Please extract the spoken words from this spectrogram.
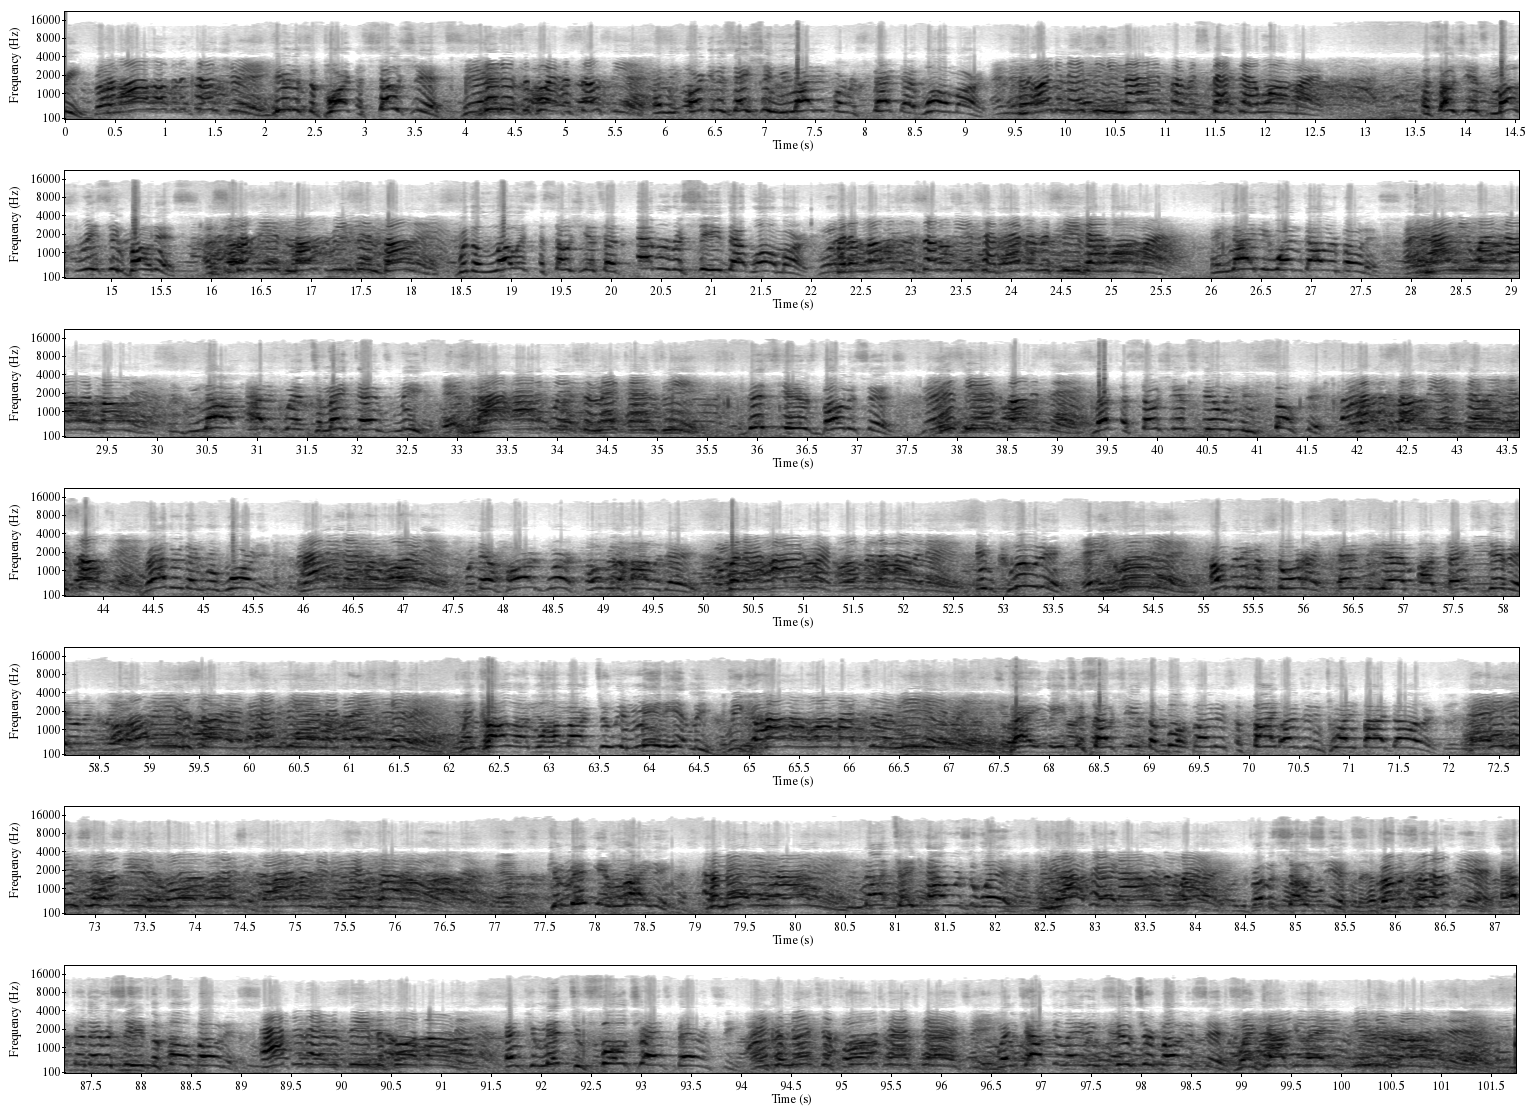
country. From all over the country. Here to support associates. Here, Here to support associates. And the organization United for Respect at Walmart. And the organization United for Respect at Walmart. Associates most recent bonus. Associates most recent bonus. With the lowest associates have ever received at Walmart. For the lowest associates have ever received at Walmart. And adequate to make ends meet. is not adequate to make ends meet. This year's bonuses This year's bonuses left associates feeling insulted left associates feeling insulted rather than rewarded rather than rewarded for their hard work over the holidays, for their hard work over the holidays, including including opening the store at 10 p.m. on Thanksgiving. opening the store at 10 p.m. at Thanksgiving. We call on Walmart to immediately. Call on Walmart to immediately. Pay each associate the full bonus of $525. pay the associates no less than $510. Commit in writing. Commit in writing. Do not take hours away. Do not take hours away. From associates. From associates. After they receive the full bonus. After they receive the full bonus. and commit to full transparency and commit to full transparency when calculating future bonuses. when calculating future bonuses.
